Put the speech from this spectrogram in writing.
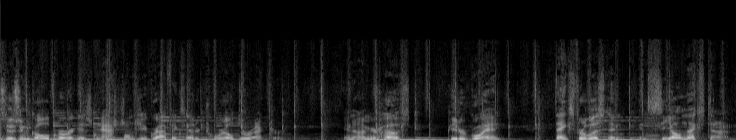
Susan Goldberg is National Geographic's Editorial Director. And I'm your host, Peter Gwin. Thanks for listening and see y'all next time.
